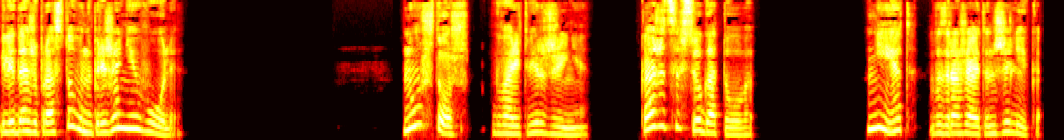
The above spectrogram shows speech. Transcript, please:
или даже простого напряжения воли. «Ну что ж», — говорит Вирджиния, — «кажется, все готово». «Нет», — возражает Анжелика,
